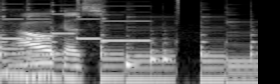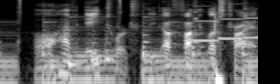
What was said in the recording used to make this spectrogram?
No, because... Oh, I'll have a torch for the... Oh, fuck it. Let's try it.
